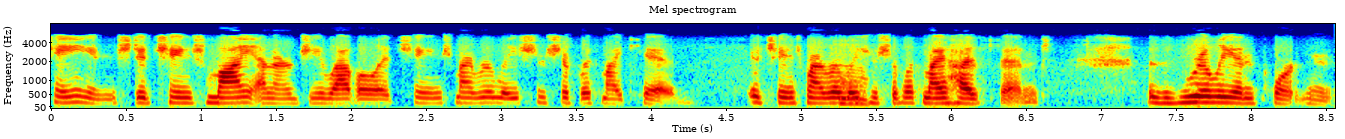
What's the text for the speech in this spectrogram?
changed. It changed my energy level. It changed my relationship with my kids. It changed my relationship with my husband. It was really important.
